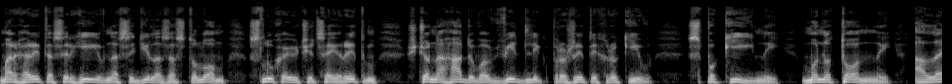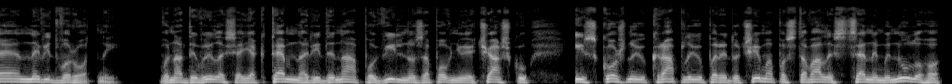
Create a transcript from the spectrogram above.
Маргарита Сергіївна сиділа за столом, слухаючи цей ритм, що нагадував відлік прожитих років, спокійний, монотонний, але невідворотний. Вона дивилася, як темна рідина повільно заповнює чашку, і з кожною краплею перед очима поставали сцени минулого,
